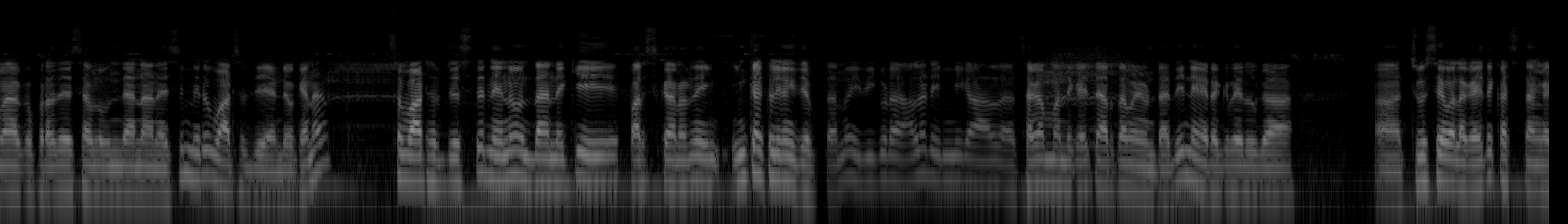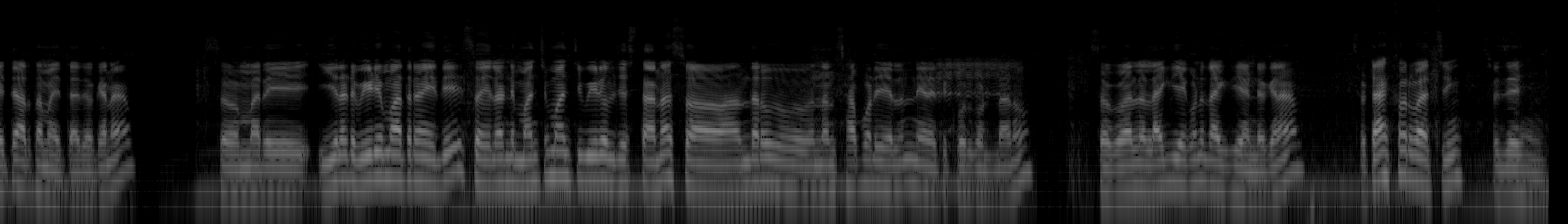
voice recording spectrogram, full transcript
మా యొక్క ప్రదేశంలో ఉందని అనేసి మీరు వాట్సాప్ చేయండి ఓకేనా? సో వాట్సాప్ చేస్తే నేను దానికి పరిష్కారాన్ని ఇంకా క్లియర్గా చెప్తాను. ఇది కూడా ఆల్రెడీ మీకు సగం మందికి అయితే అర్థమై ఉంటుంది. నేను రెగ్యులర్గా చూసే వాళ్ళకైతే ఖచ్చితంగా అయితే అర్థమవుతుంది ఓకేనా? సో మరి ఇలాంటి వీడియో మాత్రమే ఇది. సో ఇలాంటి మంచి మంచి వీడియోలు చేస్తాను. సో అందరూ నన్ను సపోర్ట్ చేయాలని నేనైతే కోరుకుంటున్నాను. సో ఒకవేళ లైక్ చేయకుండా లైక్ చేయండి ఓకేనా? So thanks for watching. So జై హింద్.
